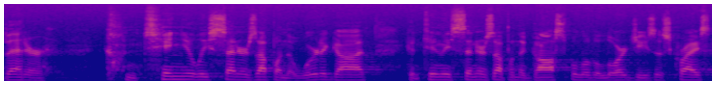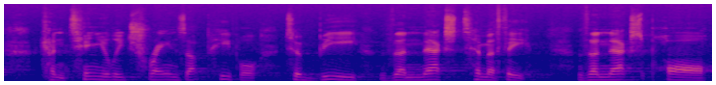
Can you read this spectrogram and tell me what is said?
better continually centers up on the Word of God continually centers up on the gospel of the Lord Jesus Christ, continually trains up people to be the next Timothy, the next Paul,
